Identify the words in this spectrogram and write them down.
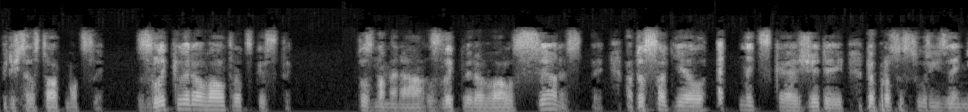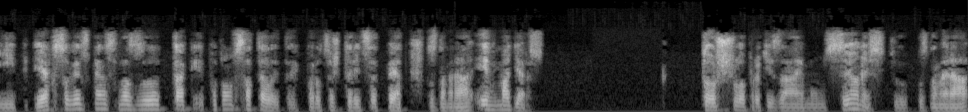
když se dostal k moci? Zlikvidoval trockisty. To znamená, zlikvidoval sionisty a dosadil etnické židy do procesu řízení jak v Sovětském svazu, tak i potom v satelitech po roce 45. To znamená i v Maďarsku to šlo proti zájmům sionistů, to znamená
